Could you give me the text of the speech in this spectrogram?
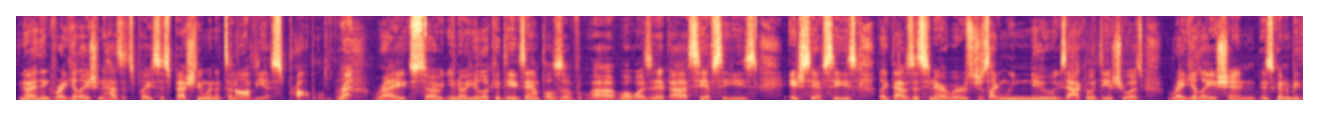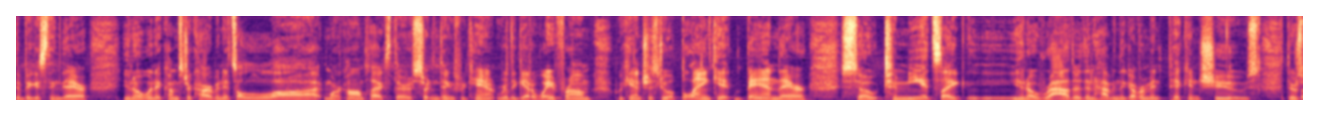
you know, I think regulation has its place, especially when it's an obvious problem. Right. Right. So you know, you look at the examples of uh, what was it, uh, CFCs, HCFCs. Like that was a scenario where it was just like we knew exactly what the issue was. Regulation is going to be the biggest thing there. You know, when it comes to carbon, it's a lot more complex. There are certain things we can't really get away from. We can't just do a blanket ban there. So to me, it's like you know, rather than having the government pick and choose, there's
